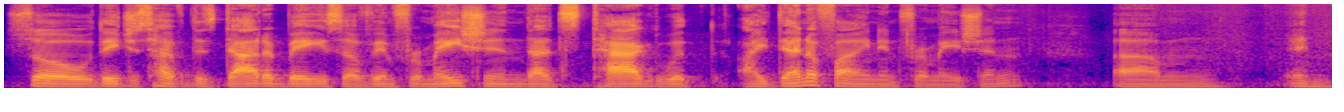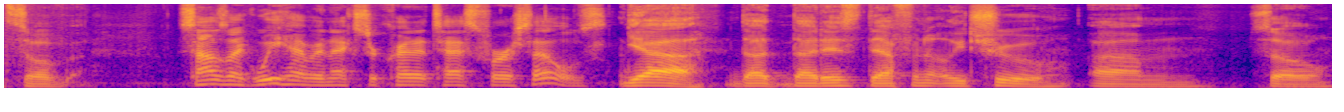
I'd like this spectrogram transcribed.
so they just have this database of information that's tagged with identifying information, um, and so Sounds like we have an extra credit task for ourselves. yeah, that that is definitely true. Um, so,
